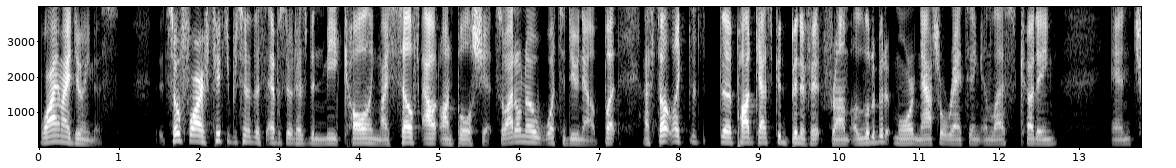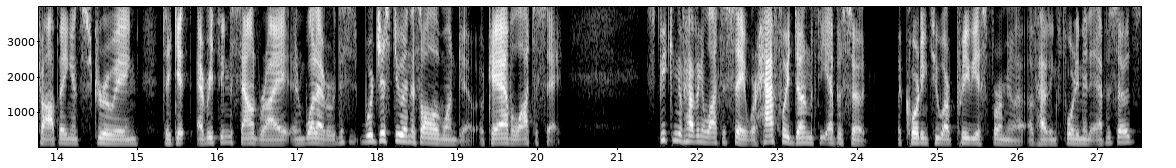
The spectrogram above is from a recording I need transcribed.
Why am I doing this? So far, 50% of this episode has been me calling myself out on bullshit. So I don't know what to do now, but I felt like the, the podcast could benefit from a little bit more natural ranting and less cutting and chopping and screwing to get everything to sound right and whatever. This is we're just doing this all in one go. Okay, I have a lot to say. Speaking of having a lot to say, we're halfway done with the episode according to our previous formula of having 40 minute episodes.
